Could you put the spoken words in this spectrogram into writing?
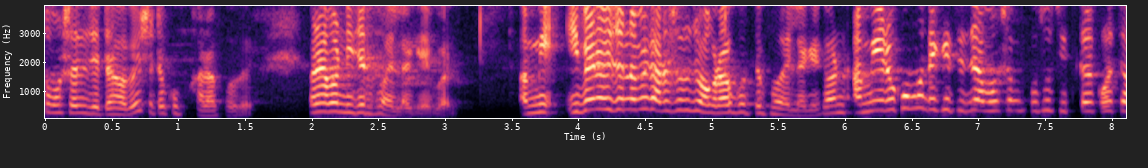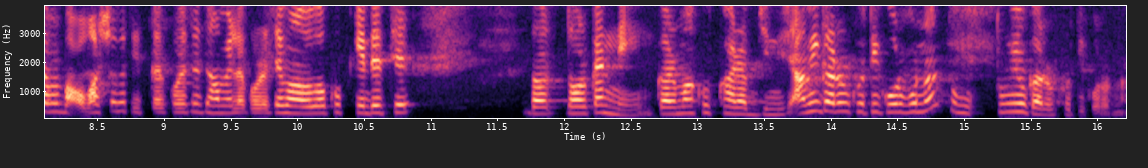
তোমার সাথে যেটা হবে সেটা খুব খারাপ হবে। মানে আমার নিজের ভয় লাগে এবার। আমি ইভেন ওই জন্য আমি কারোর সাথে ঝগড়াও করতে ভয় লাগে। কারণ আমি এরকমও দেখেছি যে আমার সঙ্গে প্রচুর চিৎকার করেছে আমার বাবা মার সঙ্গে চিৎকার করেছে ঝামেলা করেছে মা বাবা খুব কেঁদেছে। দরকার নেই কর্মা খুব খারাপ জিনিস। আমি কারোর ক্ষতি করব না তুমি- তুমিও কারোর ক্ষতি করো না।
